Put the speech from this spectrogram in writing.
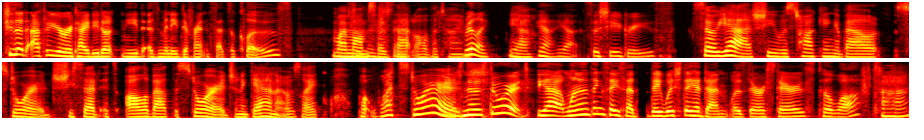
She said after you're retired, you don't need as many different sets of clothes. My mom says that all the time. Really? Yeah. Yeah. Yeah. So she agrees. So, yeah, she was talking about storage. She said it's all about the storage. And again, I was like, but what storage? There's no storage. Yeah. One of the things they said they wish they had done was there are stairs to the loft. Uh-huh.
